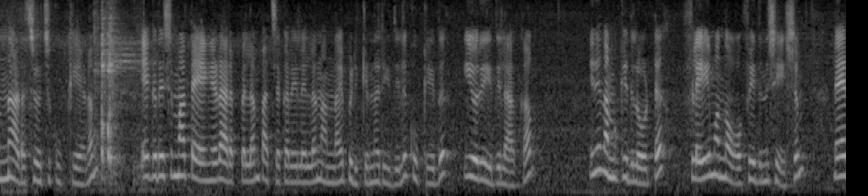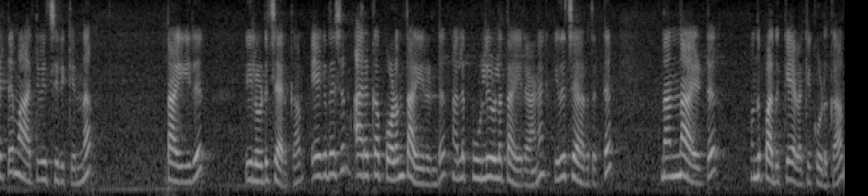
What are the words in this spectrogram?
ഒന്ന് അടച്ചു വെച്ച് കുക്ക് ചെയ്യണം. ഏകദേശം ആ തേങ്ങയുടെ അരപ്പെല്ലാം പച്ചക്കറിയിലെല്ലാം നന്നായി പിടിക്കുന്ന രീതിയിൽ കുക്ക് ചെയ്ത് ഈ ഒരു രീതിയിലാക്കാം. ഇനി നമുക്കിതിലോട്ട് ഫ്ലെയിം ഒന്ന് ഓഫ് ചെയ്തതിന് ശേഷം നേരത്തെ മാറ്റി വെച്ചിരിക്കുന്ന തൈര് ഇതിലോട്ട് ചേർക്കാം. ഏകദേശം അരക്കപ്പോളം തൈരുണ്ട്. നല്ല പുളിയുള്ള തൈരാണ്. ഇത് ചേർത്തിട്ട് നന്നായിട്ട് ഒന്ന് പതുക്കെ ഇളക്കി കൊടുക്കാം.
